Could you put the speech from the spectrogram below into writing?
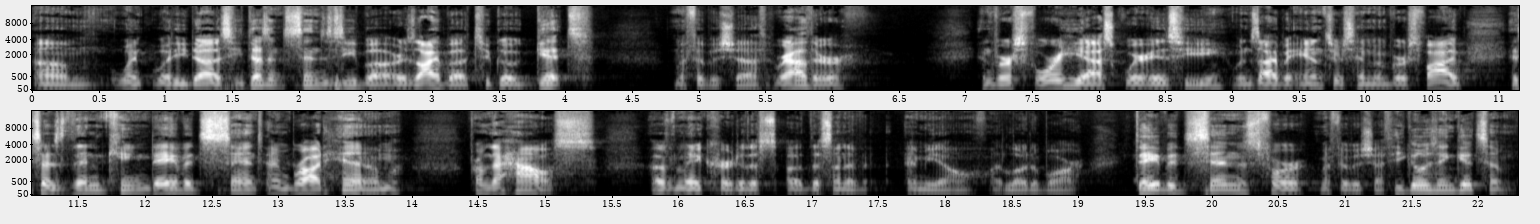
um, when, what he does. He doesn't send Ziba or Ziba to go get Mephibosheth. Rather, in verse 4, he asks, Where is he? When Ziba answers him in verse 5, it says, Then King David sent and brought him from the house of Machir to the, uh, the son of Ammiel at Lo-debar. David sends for Mephibosheth. He goes and gets him.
